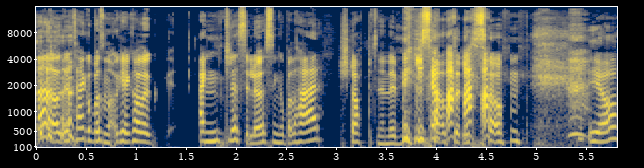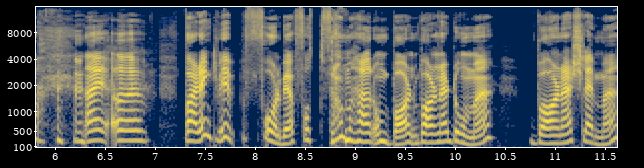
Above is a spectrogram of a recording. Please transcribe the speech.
da, de tenker på sånn, ok, hva er det enkleste løsninga på det her? Stapp den inn i bilsetet, liksom. Ja. Nei, uh, hva er det egentlig vi foreløpig har fått fram her om barn? Barn er dumme. Barn er slemme.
